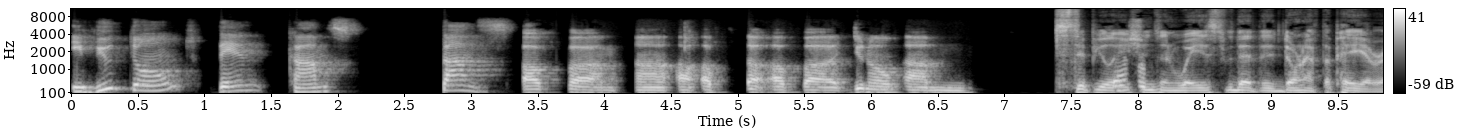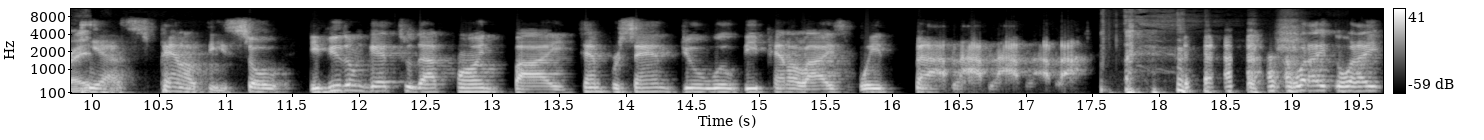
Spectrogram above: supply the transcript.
if you don't, then comes tons of um, uh, of uh, of uh, you know um, stipulations and ways that they don't have to pay it, right? Yes, penalties. So if you don't get to that point by ten percent, you will be penalized with blah blah blah blah blah. what I what I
